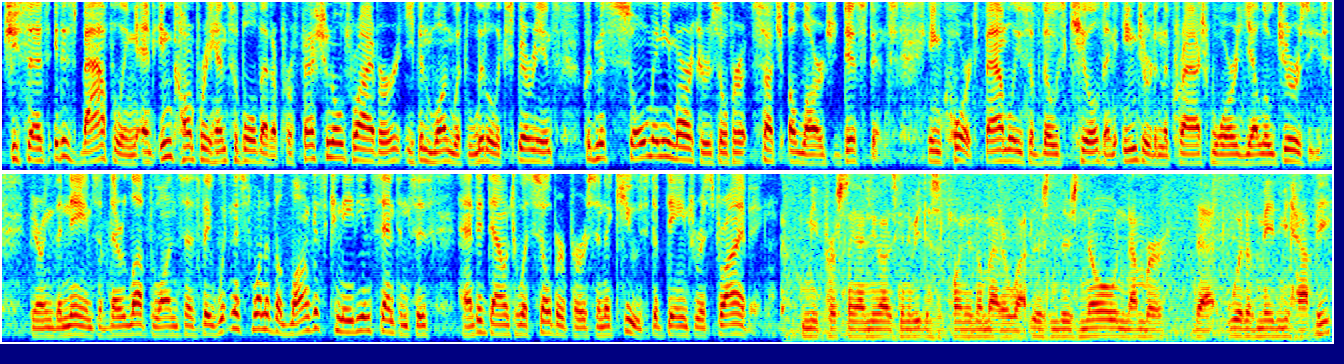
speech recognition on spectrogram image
She says it is baffling and incomprehensible that a professional driver, even one with little experience, could miss so many markers over such a large distance. In court, families of those killed and injured in the crash wore yellow jerseys, bearing the names of their loved ones as they witnessed one of the longest Canadian sentences handed down to a sober person accused of dangerous driving. Me personally, I knew I was going to be disappointed no matter what. There's, there's no number that would have made me happy.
